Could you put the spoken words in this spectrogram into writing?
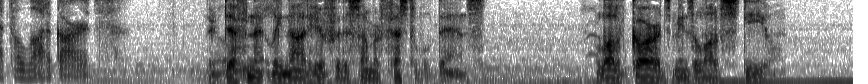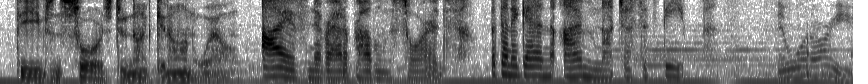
That's a lot of guards. They're definitely not here for the summer festival dance. A lot of guards means a lot of steel. Thieves and swords do not get on well. I've never had a problem with swords. But then again, I'm not just a thief. Then what are you?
